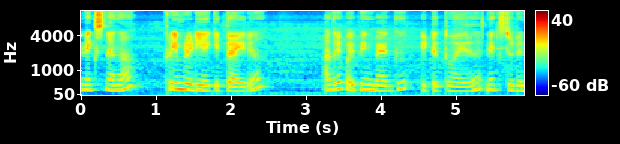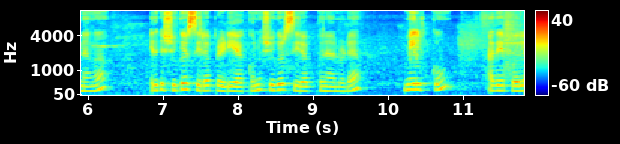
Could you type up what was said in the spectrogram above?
ನೆಕ್ಸ್ಟ್ ನಂಗೆ ಕ್ರೀಮ್ ರೆಡಿ ಆಕಿತ್ತಾಯಿರು ಆದರೆ ಪೈಪಿಂಗ್ ಬ್ಯಾಗ್ ಇಟ್ಟತ್ತು ಆಯಿರು ನೆಕ್ಸ್ಟ್ ನಂಗೆ ಇದಕ್ಕೆ ಶುಗರ್ ಸಿರಪ್ ರೆಡಿ ಹಾಕೋನು. ಶುಗರ್ ಸಿರಪ್ಗೆ ನಾನೋಡ ಮಿಲ್ಕು ಅದೇ ಪೋಲ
